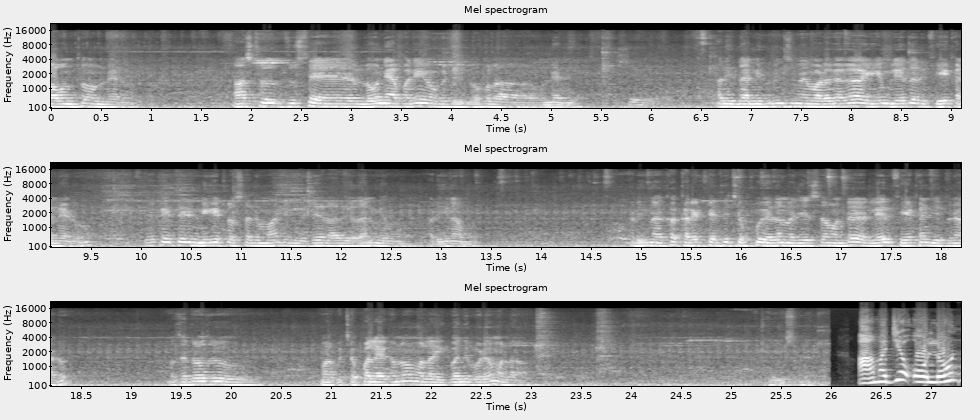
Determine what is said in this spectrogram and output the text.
భావంతో ఉన్నాడు ఫస్ట్ చూస్తే లోన్ యాప్ అని ఒకటి లోపల ఉండేది. అది దాని గురించి మేము అడగగా ఏం లేదు అది ఫేక్ అన్నాడు. ఫేక్ అయితే నీకు ఎట్లా వస్తుంది నీకు మెసేజ్ రాదు కదా అని మేము అడిగినాము. అడిగినాక కరెక్ట్ అయితే చెప్పు ఏదన్నా చేస్తామంటే లేదు ఫేక్ అని చెప్పినాడు. మొదటి రోజు మాకు చెప్పలేకనో మళ్ళీ ఇబ్బంది పడే మళ్ళీ ఆ మధ్య ఓ లోన్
